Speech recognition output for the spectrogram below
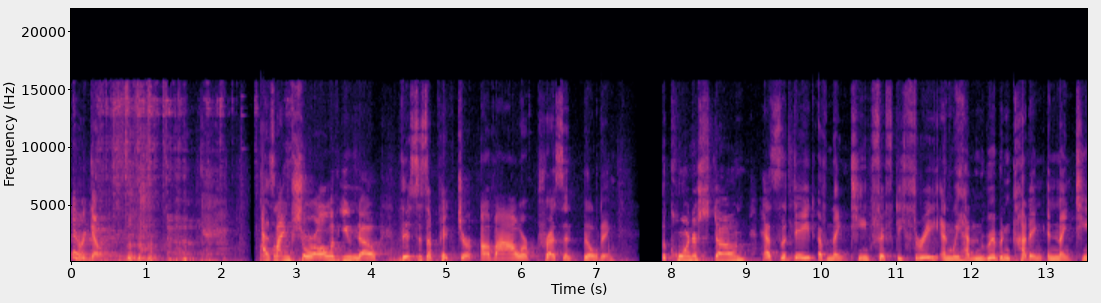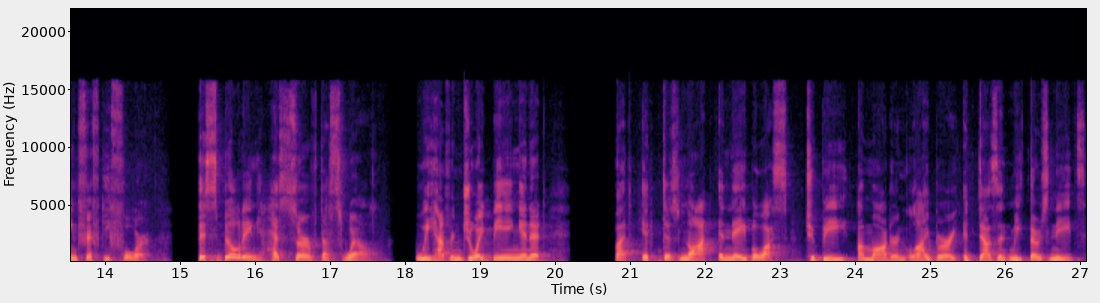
There we go. As I'm sure all of you know, this is a picture of our present building. The cornerstone has the date of 1953, and we had a ribbon cutting in 1954. This building has served us well. We have enjoyed being in it, but it does not enable us to be a modern library. It doesn't meet those needs.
